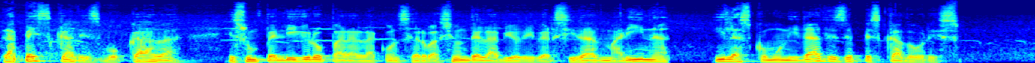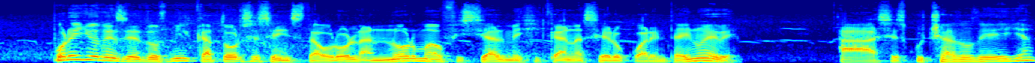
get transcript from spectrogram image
La pesca desbocada es un peligro para la conservación de la biodiversidad marina y las comunidades de pescadores. Por ello, desde 2014 se instauró la norma oficial mexicana 049. ¿Has escuchado de ella?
